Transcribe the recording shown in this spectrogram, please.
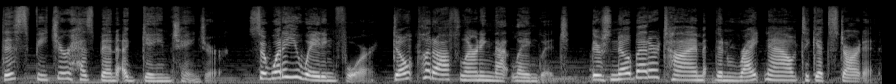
this feature has been a game changer. So, what are you waiting for? Don't put off learning that language. There's no better time than right now to get started.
